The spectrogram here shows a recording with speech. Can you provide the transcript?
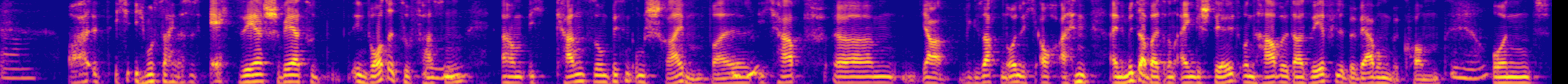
ähm, Oh, ich, ich muss sagen, das ist echt sehr schwer zu, in Worte zu fassen. Ähm, ich kann es so ein bisschen umschreiben, weil ich habe, ähm, ja, wie gesagt, neulich auch ein, eine Mitarbeiterin eingestellt und habe da sehr viele Bewerbungen bekommen. Und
